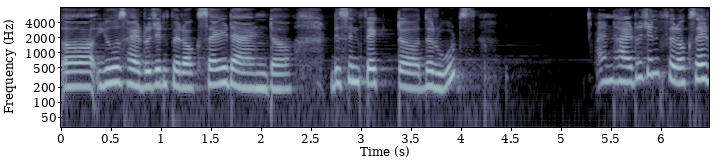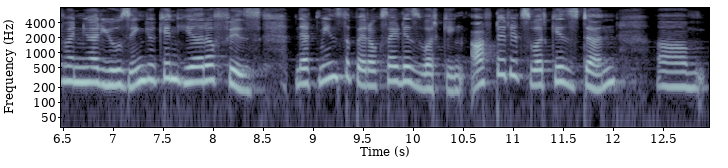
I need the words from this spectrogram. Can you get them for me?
uh, use hydrogen peroxide and uh, disinfect uh, the roots. And hydrogen peroxide when you are using you can hear a fizz. That means the peroxide is working. After its work is done um,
